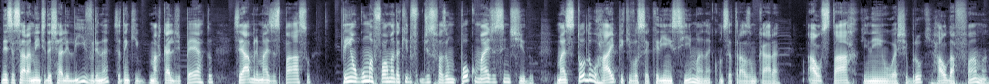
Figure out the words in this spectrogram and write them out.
necessariamente deixar ele livre, né? Você tem que marcar ele de perto, você abre mais espaço, tem alguma forma daquilo disso fazer um pouco mais de sentido. Mas todo o hype que você cria em cima, né? Quando você traz um cara All-Star, que nem o Westbrook, Hall da Fama,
